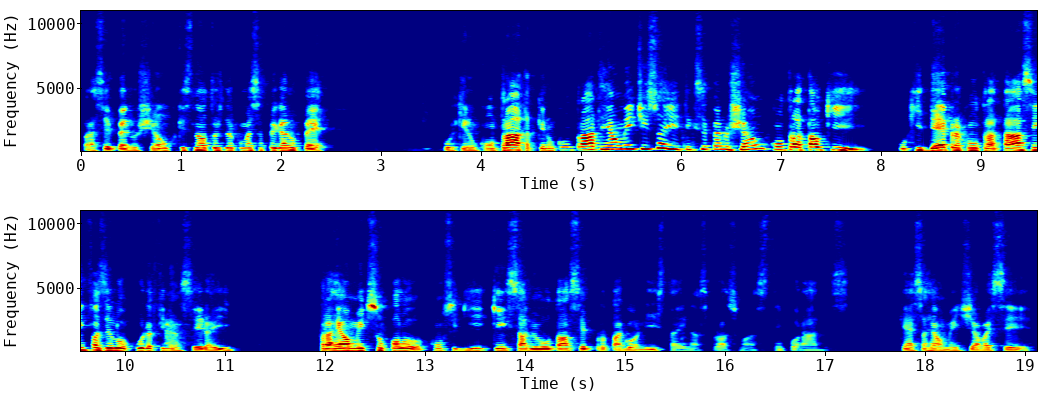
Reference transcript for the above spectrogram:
para ser pé no chão, porque senão a torcida começa a pegar no pé porque não contrata, porque não contrata, e realmente isso aí, tem que ser pé no chão, contratar o que o que der para contratar, sem fazer loucura financeira aí, para realmente São Paulo conseguir, quem sabe, voltar a ser protagonista aí nas próximas temporadas. Que essa realmente já vai ser,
